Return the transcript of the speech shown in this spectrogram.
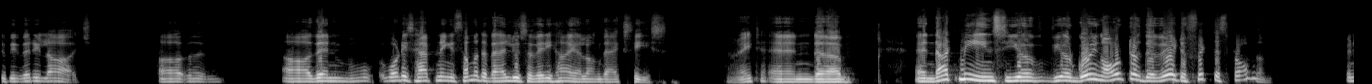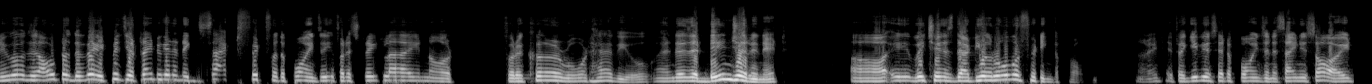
to be very large, uh, uh, then what is happening is some of the values are very high along the axes, right? And uh, and that means you you're going out of the way to fit this problem. When you go out of the way, it means you're trying to get an exact fit for the points, for a straight line or for a curve or what have you. And there's a danger in it, uh, which is that you're overfitting the problem. Right? If I give you a set of points and a sinusoid,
